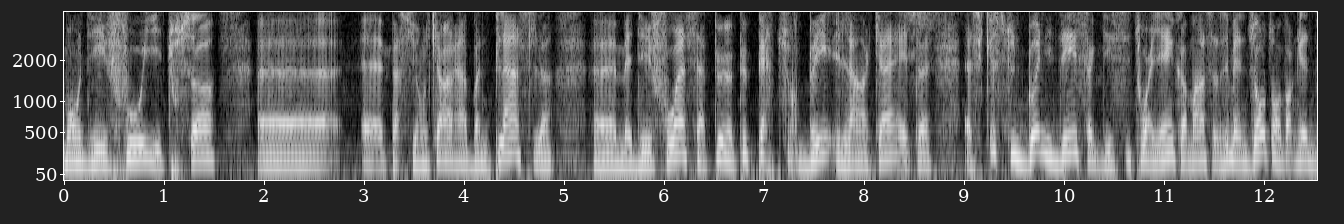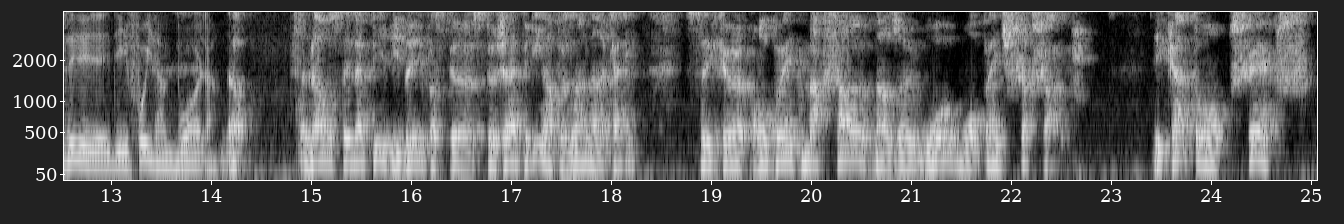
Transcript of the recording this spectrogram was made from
bon, des fouilles et tout ça. Euh, parce qu'ils ont le cœur à bonne place, là. mais des fois, ça peut un peu perturber l'enquête. Est-ce que c'est une bonne idée, ça, que des citoyens commencent à dire, mais nous autres, on va organiser des fouilles dans le bois, là? Non. Non, c'est la pire idée parce que ce que j'ai appris en faisant l'enquête, c'est qu'on peut être marcheur dans un bois ou on peut être chercheur. Et quand on cherche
